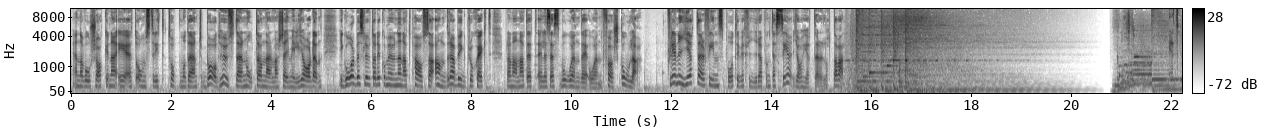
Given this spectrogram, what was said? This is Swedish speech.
En av orsakerna är ett omstritt toppmodernt badhus där notan närmar sig miljarden. Igår beslutade kommunen att pausa andra byggprojekt, bland annat ett LSS-boende och en förskola. Fler nyheter finns på tv4.se. Jag heter Lotta Wall.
